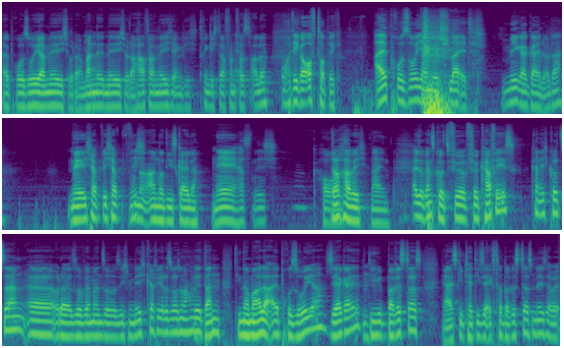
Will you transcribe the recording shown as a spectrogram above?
Alpro Sojamilch oder Mandelmilch ja. oder Hafermilch, eigentlich trinke ich davon fast alle. Oh, Digga, off-topic. Alpro Sojamilch Light. Mega geil, oder? Nee, ich habe ich hab eine andere, die ist geiler. Nee, hast nicht. Hau Doch, habe ich. Nein. Also ganz kurz, für, für Kaffees kann ich kurz sagen, äh, oder so, wenn man so sich einen Milchkaffee oder sowas machen will, dann die normale Alpro Soja, sehr geil. Mhm. Die Baristas, ja, es gibt halt diese extra Baristas-Milch, aber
